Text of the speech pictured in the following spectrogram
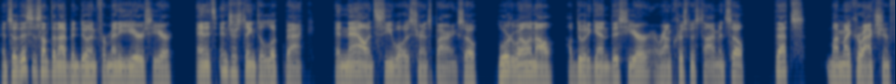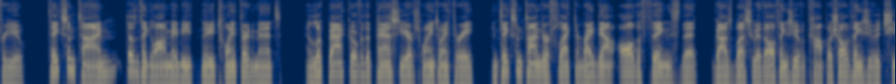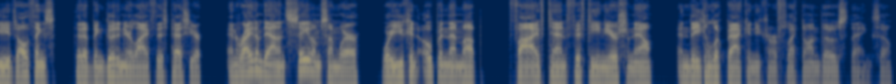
And so this is something I've been doing for many years here. And it's interesting to look back and now and see what was transpiring. So Lord willing, I'll, I'll do it again this year around Christmas time. And so that's my micro action for you. Take some time. It doesn't take long, maybe, maybe 20, 30 minutes and look back over the past year of 2023 and take some time to reflect and write down all the things that God's blessed you with, all the things you have accomplished, all the things you've achieved, all the things that have been good in your life this past year, and write them down and save them somewhere where you can open them up 5, 10, 15 years from now, and that you can look back and you can reflect on those things. So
